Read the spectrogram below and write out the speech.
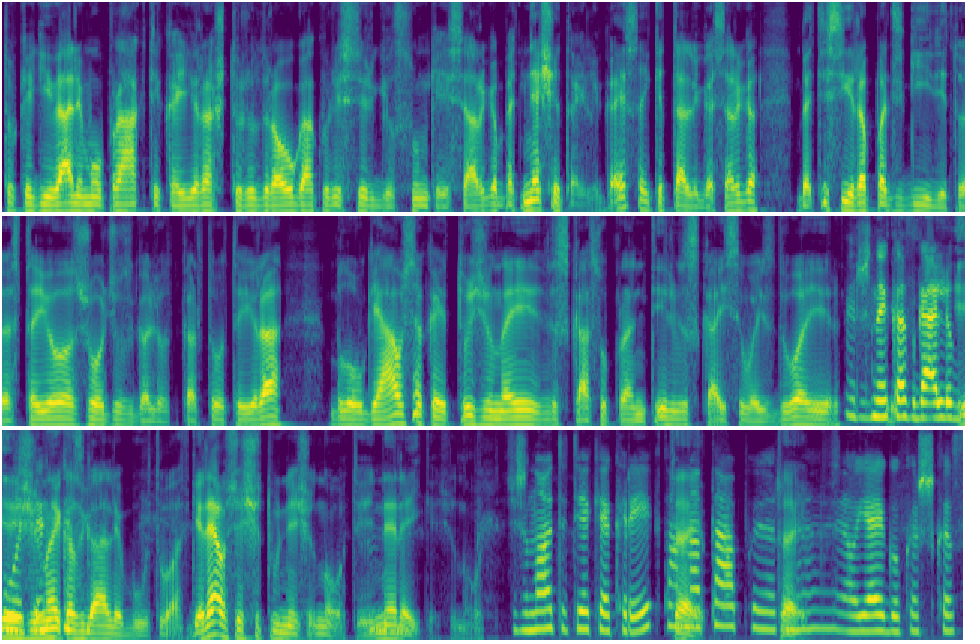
tokia gyvenimo praktika ir aš turiu draugą, kuris irgi sunkiai serga, bet ne šitai lyga, jisai kita lyga serga, bet jis yra pats gydytojas, tai jos žodžius galiu kartu. Tai yra blogiausia, kai tu žinai viską supranti ir viską įsivaizduoji. Ir, ir žinai, kas gali būti. Ir žinai, kas gali būti. Va. Geriausia šitų nežinoti, mhm. nereikia žinoti. Žinoti tiek, kiek reikia tam taip, etapui. O jeigu kažkas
